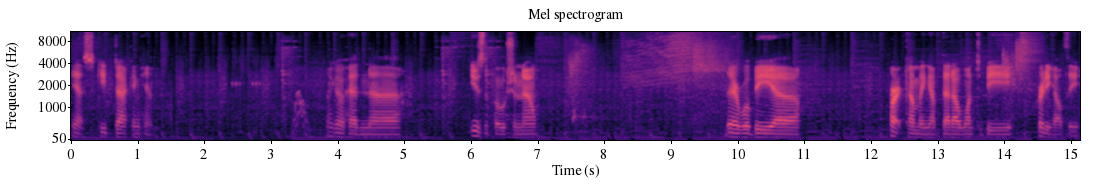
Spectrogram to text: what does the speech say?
Yes, keep attacking him. I go ahead and uh, use the potion now. There will be a part coming up that I want to be pretty healthy.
